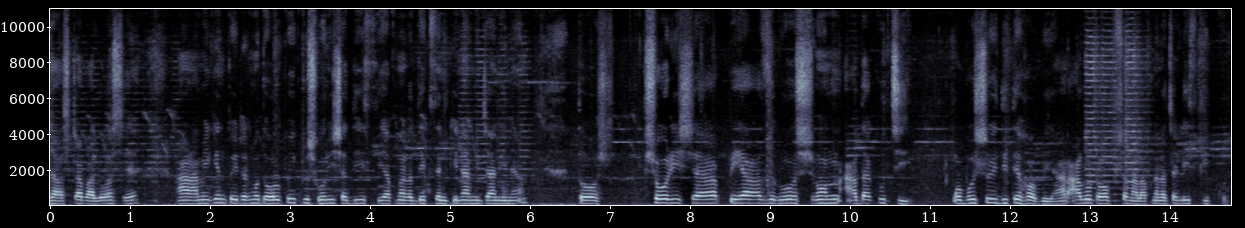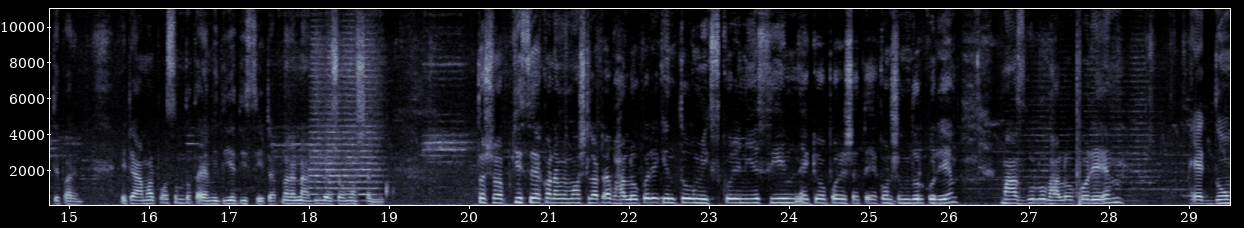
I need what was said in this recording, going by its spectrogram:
ঝাঁসটা ভালো আসে। আর আমি কিন্তু এটার মধ্যে অল্প একটু সরিষা দিয়েছি, আপনারা দেখছেন কিনা আমি জানি না। তো সরিষা, পেঁয়াজ, রসুন, আদা কুচি। অবশ্যই দিতে হবে। আর আলুটা অপশনাল আপনারা চাইলে স্কিপ করতে পারেন। এটা আমার পছন্দ, তাই আমি দিয়ে দিছি। এটা আপনারা না দিলেও সমস্যা নেই। তো সব কিছু এখন আমি মশলাটা ভালো করে কিন্তু মিক্স করে নিয়েছি। একে অপরের সাথে এখন সুন্দর করে মাছগুলো ভালো করে একদম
